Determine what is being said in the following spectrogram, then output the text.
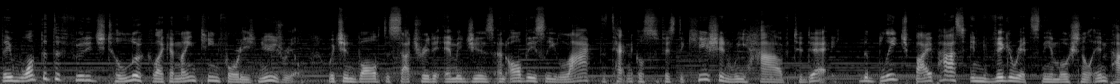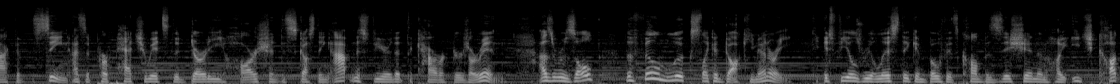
they wanted the footage to look like a 1940s newsreel, which involved the saturated images and obviously lacked the technical sophistication we have today. The bleach bypass invigorates the emotional impact of the scene as it perpetuates the dirty, harsh, and disgusting atmosphere that the characters are in. As a result, the film looks like a documentary. It feels realistic in both its composition and how each cut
